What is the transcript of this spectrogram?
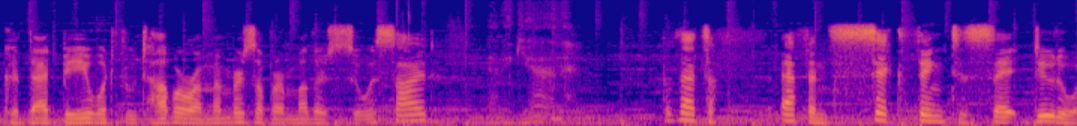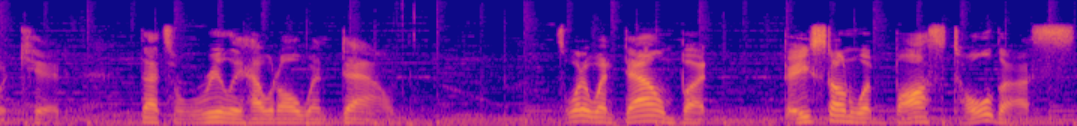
Could that be what Futaba remembers of her mother's suicide? And again. But that's a effing sick thing to say do to a kid. That's really how it all went down. It's what it went down, but based on what Boss told us,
